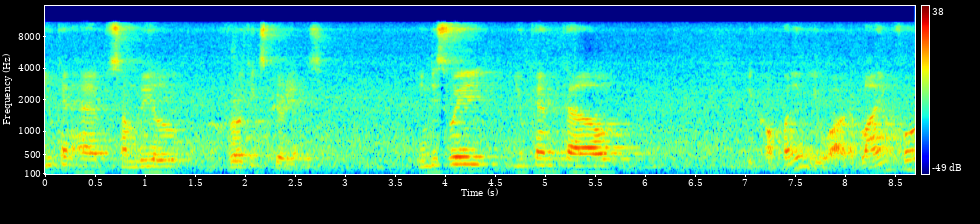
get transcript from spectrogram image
you can have some real work experience. In this way, you can tell the company you are applying for,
